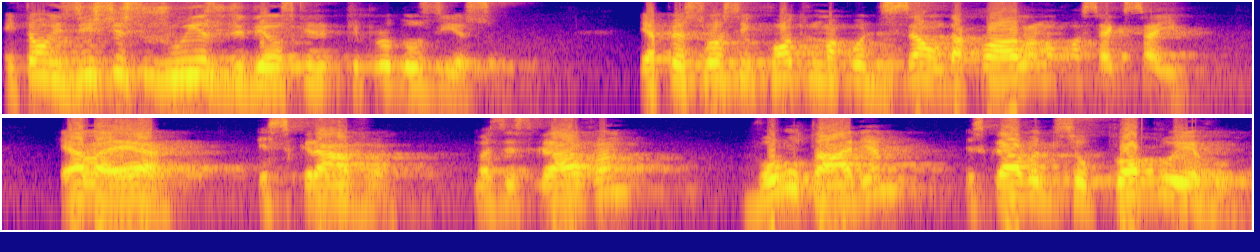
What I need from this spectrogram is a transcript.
Então existe esse juízo de Deus que, que produz isso. E a pessoa se encontra numa condição da qual ela não consegue sair. Ela é escrava, mas escrava voluntária, escrava do seu próprio erro.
